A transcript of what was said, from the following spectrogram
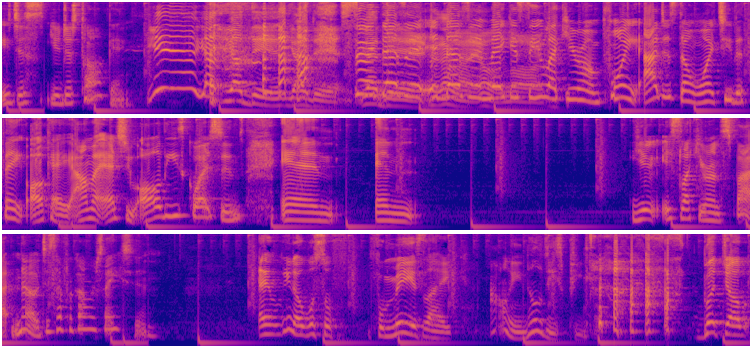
you just you're just talking yeah, y'all, y'all did, y'all did. So Y'all it doesn't did. it doesn't like, oh, make it seem like you're on point. I just don't want you to think, okay, I'm gonna ask you all these questions and and you it's like you're on the spot. No, just have a conversation. And you know what's so for me is like I don't even know these people, but y'all,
